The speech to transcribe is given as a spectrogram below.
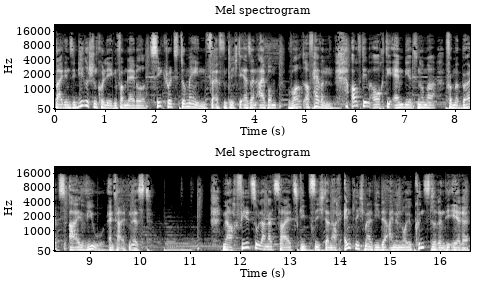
Bei den sibirischen Kollegen vom Label Secret Domain veröffentlichte er sein Album World of Heaven, auf dem auch die Ambient-Nummer From a Bird's Eye View enthalten ist. Nach viel zu langer Zeit gibt sich danach endlich mal wieder eine neue Künstlerin die Ehre.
